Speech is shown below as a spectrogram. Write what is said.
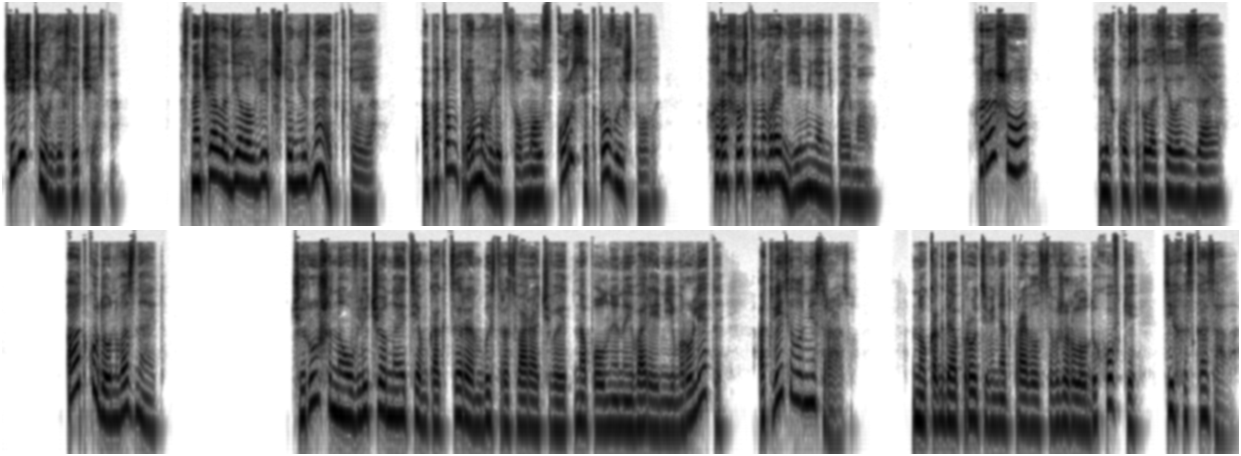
Чересчур, если честно. Сначала делал вид, что не знает, кто я, а потом прямо в лицо, мол, в курсе, кто вы и что вы. Хорошо, что на вранье меня не поймал». «Хорошо», — легко согласилась Зая. «А откуда он вас знает?» Чарушина, увлечённая тем, как Церен быстро сворачивает наполненные вареньем рулеты, ответила не сразу. Но когда противень отправился в жерло духовки, тихо сказала.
